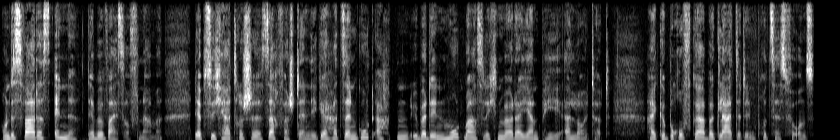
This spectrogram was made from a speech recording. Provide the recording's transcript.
Und es war das Ende der Beweisaufnahme. Der psychiatrische Sachverständige hat sein Gutachten über den mutmaßlichen Mörder Jan P. erläutert. Heike Berufka begleitet den Prozess für uns.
